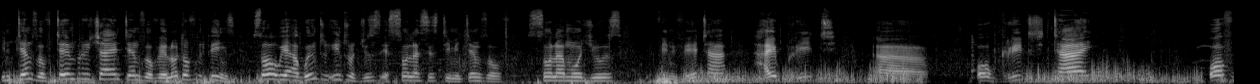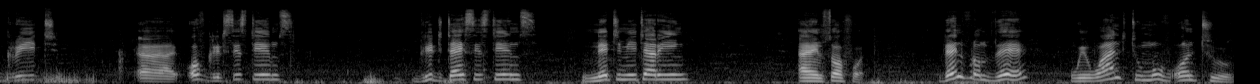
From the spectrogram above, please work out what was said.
in terms of temperature, in terms of a lot of things. So we are going to introduce a solar system in terms of solar modules, inverter, hybrid, uh, off-grid tie, off-grid, uh, off-grid systems, grid tie systems, net metering, and so forth. Then from there, we want to move on to,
